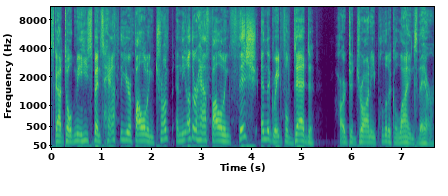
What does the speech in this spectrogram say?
Scott told me he spends half the year following Trump and the other half following Phish and the Grateful Dead. Hard to draw any political lines there.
